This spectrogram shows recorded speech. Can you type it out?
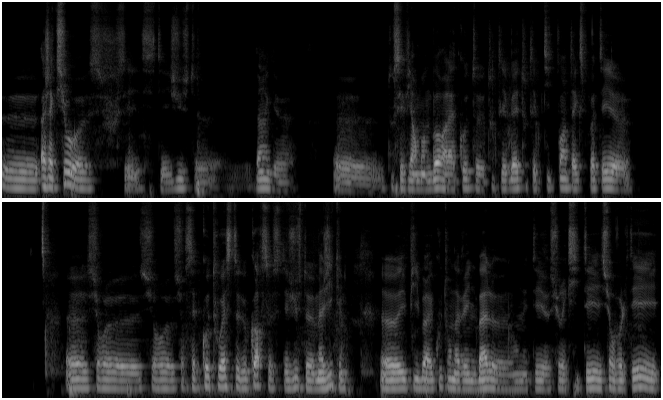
euh, Ajaccio, euh, c'était juste dingue. tous ces virements de bord à la côte, toutes les baies, toutes les petites pointes à exploiter sur, sur, sur cette côte ouest de Corse, c'était juste magique. et puis, bah, écoute, on avait une balle, on était surexcité et survolté. Et,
